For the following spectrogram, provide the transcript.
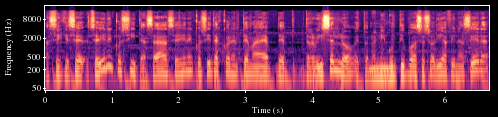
así que se, se vienen cositas, ¿ah? se vienen cositas con el tema de, de, revísenlo, esto no es ningún tipo de asesoría financiera,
